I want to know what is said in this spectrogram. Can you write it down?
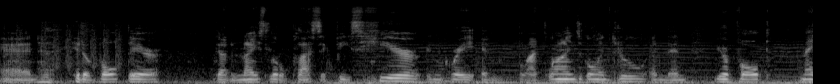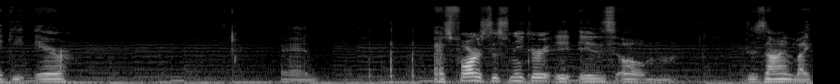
And hit a Volt there. Got a nice little plastic piece here in gray and black lines going through. And then your Volt Nike Air. And as far as the sneaker it is um, designed like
